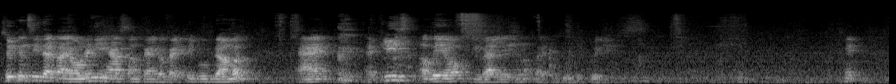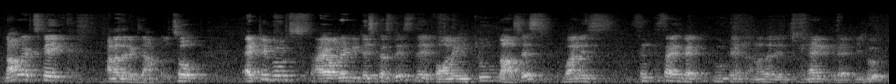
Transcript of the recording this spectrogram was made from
So you can see that I already have some kind of attribute grammar and at least a way of evaluation of attribute equations. Okay. Now let's take another example. So attributes, I already discussed this, they fall in two classes. One is synthesized attribute and another is inherited attribute.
